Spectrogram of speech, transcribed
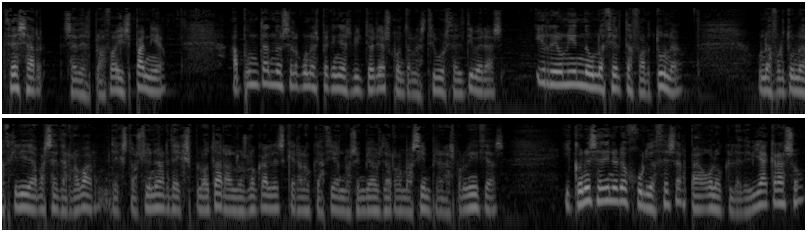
César se desplazó a Hispania, apuntándose algunas pequeñas victorias contra las tribus celtíberas y reuniendo una cierta fortuna, una fortuna adquirida a base de robar, de extorsionar, de explotar a los locales, que era lo que hacían los enviados de Roma siempre a las provincias, y con ese dinero Julio César pagó lo que le debía a Craso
